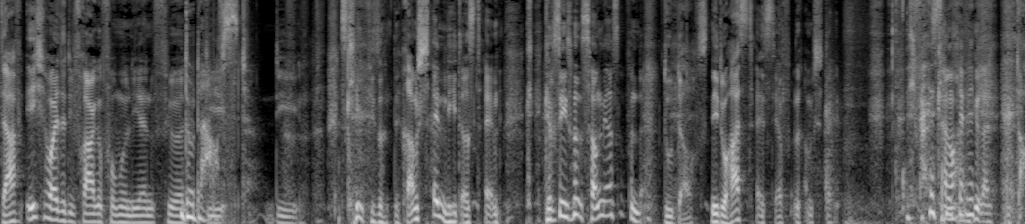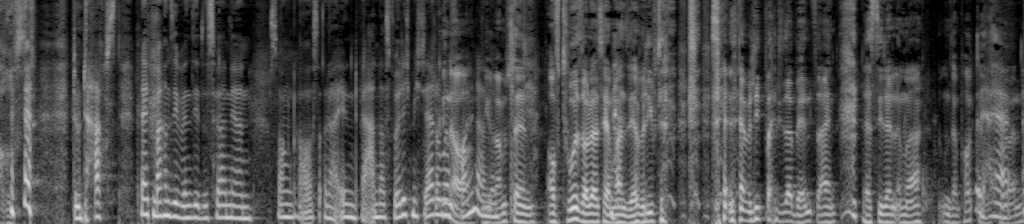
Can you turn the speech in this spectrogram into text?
darf ich heute die Frage formulieren für Du darfst. Die, das klingt wie so ein Rammstein-Lied aus deinem. Gibt es nicht so einen Song, der so von Du darfst. Nee, du hast heißt ja von Rammstein. Ich weiß nicht. du darfst. du darfst. Vielleicht machen sie, wenn sie das hören, ja einen Song draus oder irgendwer anders. Würde ich mich sehr darüber genau, freuen. Also. Die Rammstein. Auf Tour soll das ja mal ein sehr beliebter, sehr, sehr beliebt bei dieser Band sein, dass sie dann immer unseren Podcast ja, hören.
